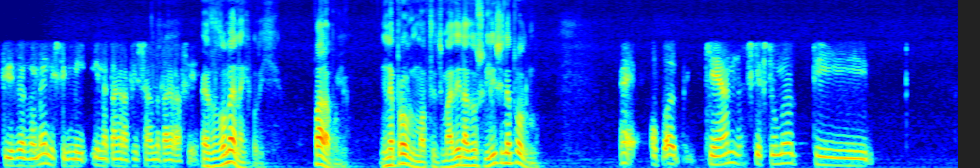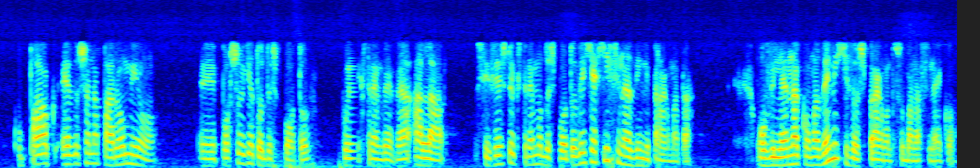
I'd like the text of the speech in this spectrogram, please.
τη δεδομένη στιγμή, η μεταγραφή σαν μεταγραφή. Ε, δεδομένα έχει αποτύχει. Πάρα πολύ. Είναι πρόβλημα αυτή τη στιγμή. Αντί να δώσει λύση, είναι πρόβλημα. Ε, ο- και αν σκεφτούμε ότι ο ΠΑΟΚ έδωσε ένα παρόμοιο ε, ποσό για τον Ντεσπότοβ, που είναι εξτρέμ βέβαια, αλλά στη θέση του εξτρέμ ο Ντεσπότοβ έχει αρχίσει να δίνει πράγματα. Ο Βιλένα ακόμα δεν έχει δώσει πράγματα στον Παναθηναϊκό.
